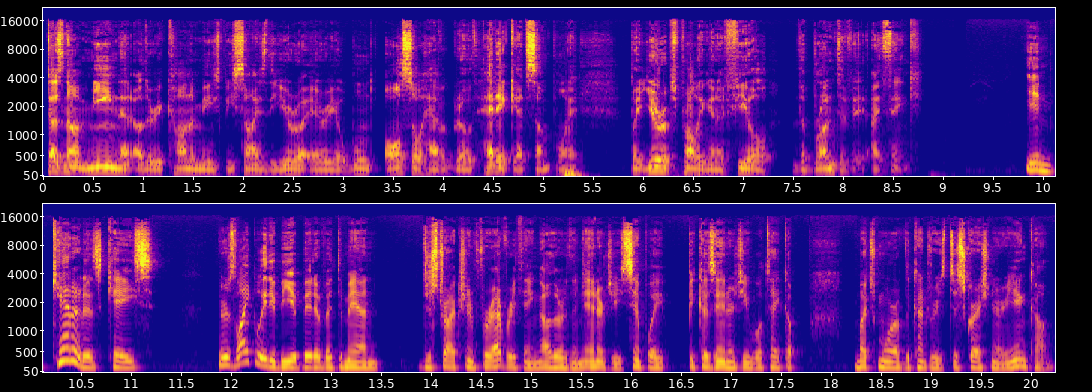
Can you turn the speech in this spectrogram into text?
does not mean that other economies besides the euro area won't also have a growth headache at some point, but Europe's probably going to feel the brunt of it, I think. In Canada's case, there's likely to be a bit of a demand destruction for everything other than energy, simply because energy will take up much more of the country's discretionary income.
